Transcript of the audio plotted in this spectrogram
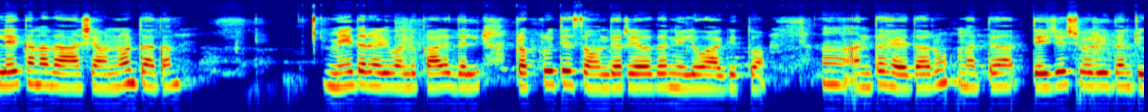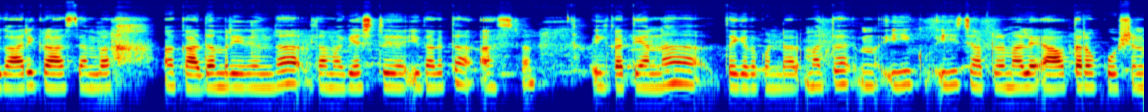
ಲೇಖನದ ಆಶಯವನ್ನು ನೋಡಿದಾಗ ಮೇದರಳಿ ಒಂದು ಕಾಲದಲ್ಲಿ ಪ್ರಕೃತಿಯ ಸೌಂದರ್ಯದ ನಿಲುವಾಗಿತ್ತು ಅಂತ ಹೇಳಿದರು. ಮತ್ತು ತೇಜಸ್ವಿದ ಜುಗಾರಿ ಕ್ರಾಸ್ ಎಂಬ ಕಾದಂಬರಿಯಿಂದ ತಮಗೆ ಎಷ್ಟು ಇದಾಗುತ್ತೋ? ಅಷ್ಟು. ಈ ಕಥೆಯನ್ನು ತೆಗೆದುಕೊಂಡಾರ. ಮತ್ತು ಈ ಈ ಚಾಪ್ಟರ್ ಮೇಲೆ ಯಾವ ಥರ ಕ್ವಶನ್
